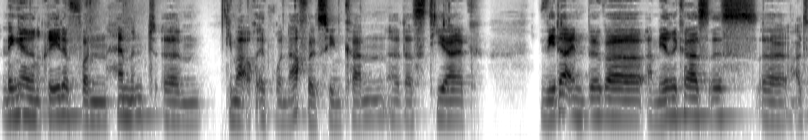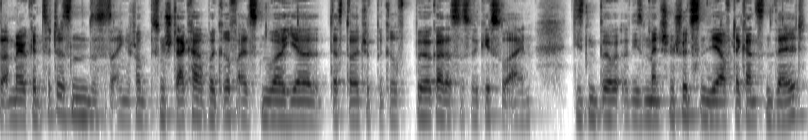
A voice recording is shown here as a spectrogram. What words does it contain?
längeren Rede von Hammond, ähm, die man auch irgendwo nachvollziehen kann, äh, dass Tialk weder ein Bürger Amerikas ist, äh, also American Citizen, das ist eigentlich schon ein bisschen stärkerer Begriff als nur hier das deutsche Begriff Bürger. Das ist wirklich so ein, diesen, Bürger, diesen Menschen schützen wir auf der ganzen Welt.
